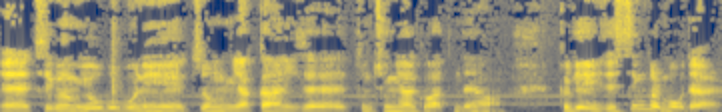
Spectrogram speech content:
예, 지금 이 부분이 좀 약간 이제 좀 중요할 것 같은데요. 그게 이제 싱글 모델,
